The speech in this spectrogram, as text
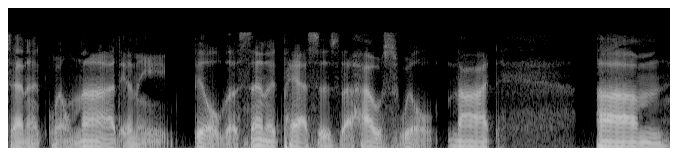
Senate will not. Any bill the Senate passes, the House will not. Um,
